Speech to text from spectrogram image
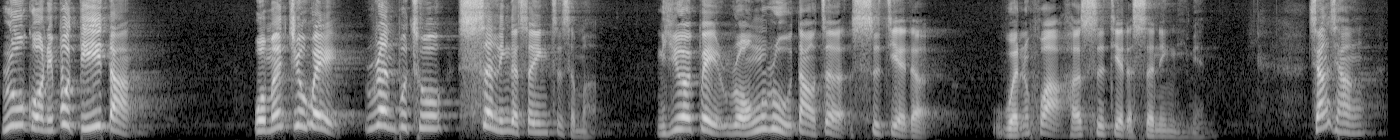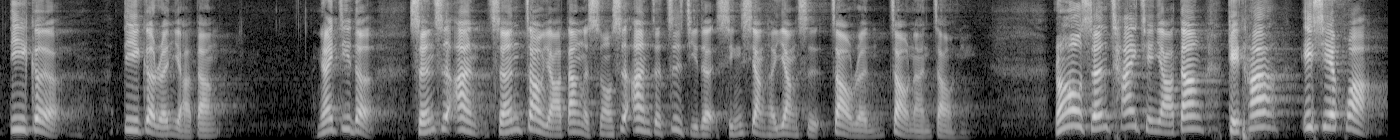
如果你不抵挡，我们就会。认不出圣灵的声音是什么，你就会被融入到这世界的文化和世界的声音里面。想想第一个第一个人亚当，你还记得神是按神造亚当的时候，是按着自己的形象和样式造人造男造女，然后神差遣亚当给他一些话，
